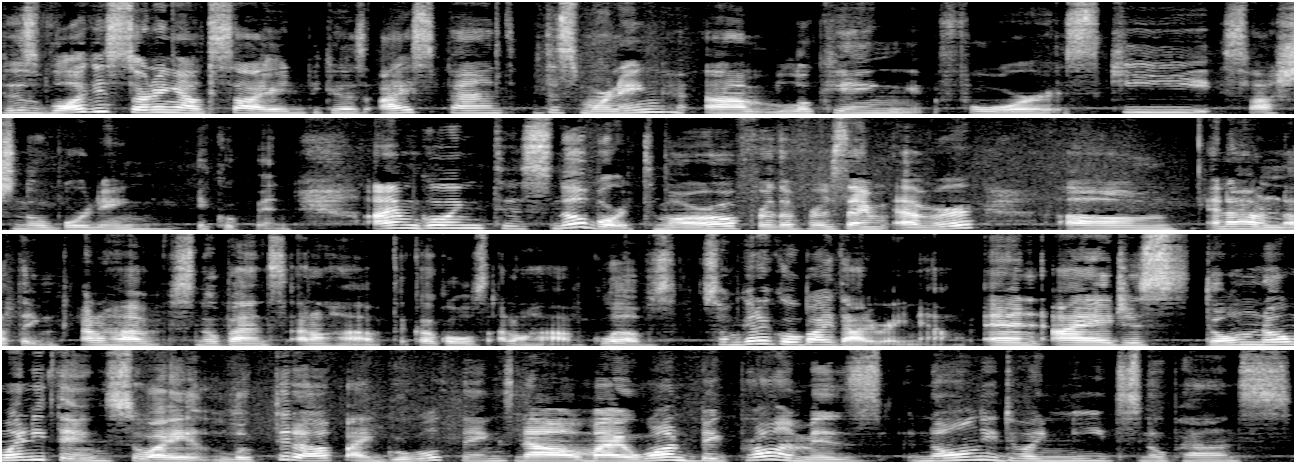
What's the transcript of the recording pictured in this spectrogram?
This vlog is starting outside because I spent this morning um, looking for ski slash snowboarding equipment. I'm going to snowboard tomorrow for the first time ever. Um, and I have nothing. I don't have snow pants. I don't have the goggles. I don't have gloves. So I'm gonna go buy that right now. And I just don't know anything. So I looked it up. I googled things. Now my one big problem is not only do I need snow pants,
